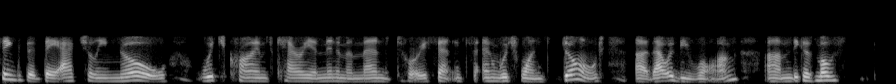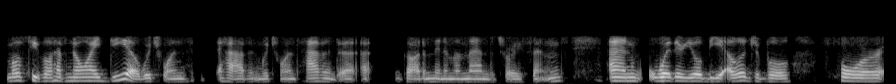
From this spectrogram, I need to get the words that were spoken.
think that they actually know which crimes carry a minimum mandatory sentence and which ones don't, uh, that would be wrong um, because most most people have no idea which ones have and which ones haven't uh, uh got a minimum mandatory sentence, and whether you'll be eligible for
